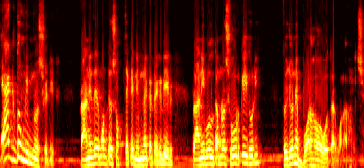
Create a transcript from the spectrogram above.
একদম নিম্ন শ্রেণির। প্রাণীদের মধ্যে সব থেকে নিম্ন ক্যাটাগরির প্রাণী বলতে আমরা শুয়োরকেই ধরি। তো জন্য বরাহ অবতার বলা হয়েছে।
